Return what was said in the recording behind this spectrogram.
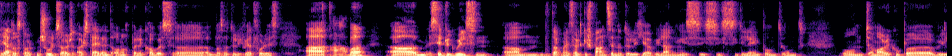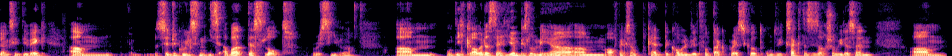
ja, du hast Dalton Schulz als, als Talent auch noch bei den Cowboys, äh, was natürlich wertvoll ist. Äh, aber ähm, Cedric Wilson, ähm, da darf man jetzt halt gespannt sein natürlich, ja, wie lang ist, ist, ist CD Lamp und, und, und Amari Cooper, wie lang sind die weg? Ähm, Cedric Wilson ist aber der Slot-Receiver. Ähm, und ich glaube, dass er hier ein bisschen mehr ähm, Aufmerksamkeit bekommen wird von Doug Prescott. Und wie gesagt, das ist auch schon wieder sein ähm,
